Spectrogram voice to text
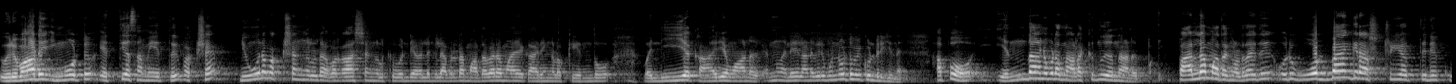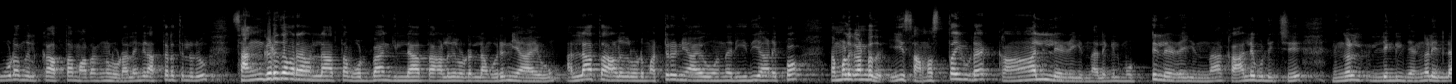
ഒരുപാട് ഇങ്ങോട്ട് എത്തിയ സമയത്ത് പക്ഷേ ന്യൂനപക്ഷങ്ങളുടെ അവകാശങ്ങൾക്ക് വേണ്ടി അല്ലെങ്കിൽ അവരുടെ മതപരമായ കാര്യങ്ങളൊക്കെ എന്തോ വലിയ കാര്യമാണ് എന്ന നിലയിലാണ് ഇവർ മുന്നോട്ട് പോയിക്കൊണ്ടിരിക്കുന്നത്. അപ്പോൾ എന്താണ് ഇവിടെ നടക്കുന്നത് എന്നാണ് പല മതങ്ങളും അതായത് ഒരു വോട്ട് ബാങ്ക് രാഷ്ട്രീയത്തിന് കൂടെ നിൽക്കാത്ത മതങ്ങളോട് അല്ലെങ്കിൽ അത്തരത്തിലൊരു സംഘടിതപരമല്ലാത്ത വോട്ട് ബാങ്ക് ഇല്ലാത്ത ആളുകളോടെല്ലാം ഒരു ന്യായവും അല്ലാത്ത ആളുകളോട് മറ്റൊരു ന്യായവും എന്ന രീതിയാണ് ഇപ്പോൾ നമ്മൾ കണ്ടത്. ഈ സമസ്തയുടെ കാലിലെഴയുന്ന അല്ലെങ്കിൽ മുട്ടിലെഴയുന്ന കാൽ പിടിച്ച് നിങ്ങൾ ഇല്ലെങ്കിൽ ഞങ്ങളില്ല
